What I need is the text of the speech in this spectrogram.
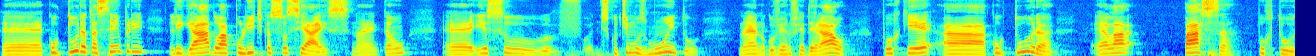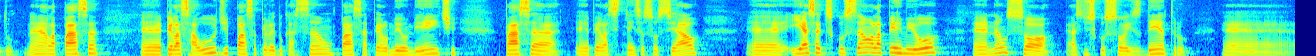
É, cultura está sempre ligado a políticas sociais. É? Então, é, isso discutimos muito é, no governo federal, porque a cultura ela passa por tudo. Né? Ela passa é, pela saúde, passa pela educação, passa pelo meio ambiente, passa é, pela assistência social. É, e essa discussão ela permeou é, não só as discussões dentro, é,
